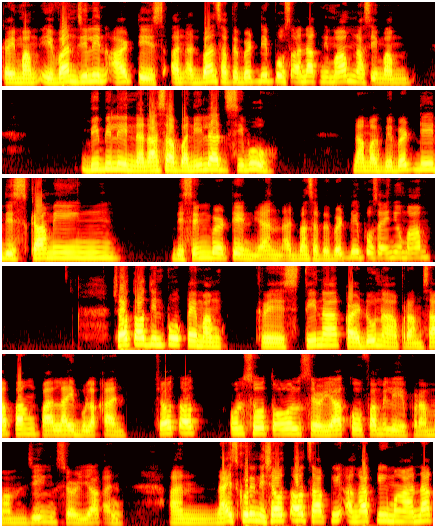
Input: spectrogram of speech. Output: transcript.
kay Ma'am Evangeline Artis. An advance happy birthday po sa anak ni Ma'am na si Ma'am Bibilin na nasa Banilad, Cebu na magbe-birthday this coming December 10. Yan, advance happy birthday po sa inyo, ma'am. Shoutout din po kay Ma'am Christina Cardona from Sapang, Palay, Bulacan. Shoutout also to all Sir Yako family from Ma'am Jing Sir Yako. And nice ko rin i-shoutout sa aking, ang aking mga anak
